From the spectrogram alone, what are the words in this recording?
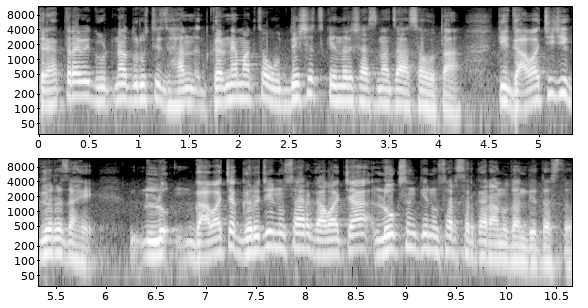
त्र्याहत्तरावी घटना दुरुस्ती झाल करण्यामागचा उद्देशच केंद्र शासनाचा असा होता की गावाची जी गरज आहे लो गावाच्या गरजेनुसार गावाच्या लोकसंख्येनुसार सरकार अनुदान देत असतं.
